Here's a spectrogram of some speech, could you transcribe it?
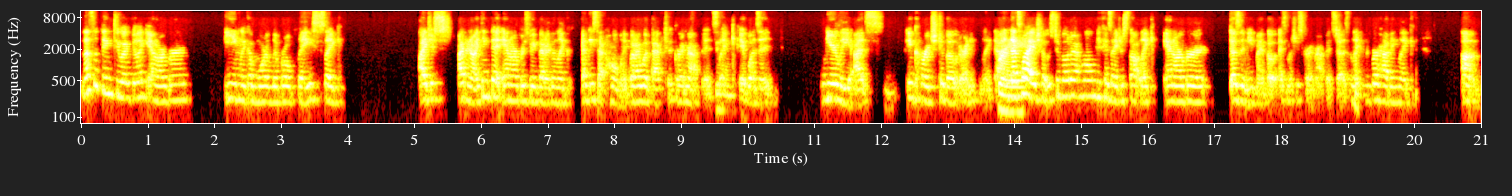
that's the thing too. I feel like Ann Arbor being like a more liberal place, like I just I don't know. I think that Ann Arbor is doing better than like at least at home. Like when I went back to Grand Rapids, like it wasn't nearly as encouraged to vote or anything like that. And that's why I chose to vote at home because I just thought like Ann Arbor doesn't need my vote as much as Grand Rapids does. And like we're having like um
